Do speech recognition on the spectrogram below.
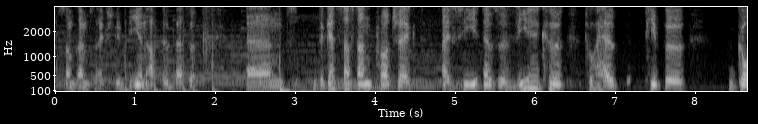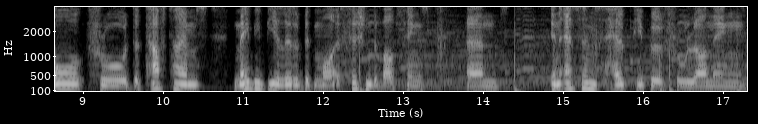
sometimes actually be an uphill battle. And the Get Stuff Done project I see as a vehicle to help people go through the tough times, maybe be a little bit more efficient about things, and in essence, help people through learning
